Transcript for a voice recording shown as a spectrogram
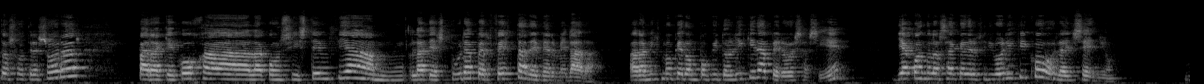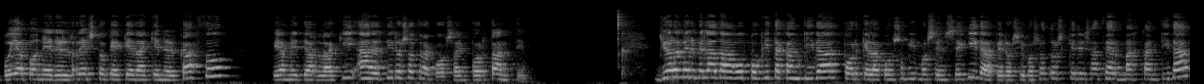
Dos o tres horas para que coja la consistencia, mm, la textura perfecta de mermelada. Ahora mismo queda un poquito líquida, pero es así, ¿eh? Ya cuando la saque del frigorífico os la enseño. Voy a poner el resto que queda aquí en el cazo, voy a meterla aquí. Ah, deciros otra cosa importante. Yo la mermelada hago poquita cantidad porque la consumimos enseguida, pero si vosotros queréis hacer más cantidad,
